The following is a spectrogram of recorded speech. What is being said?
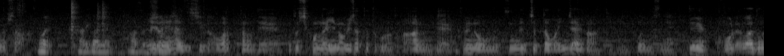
ました。はい。針金外し針金外しが終わったので今年こんだけ伸びちゃったところとかあるんでそういうのをもう積んでっちゃった方がいいんじゃないかなっていうふうに思いますね。でこれはどっ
